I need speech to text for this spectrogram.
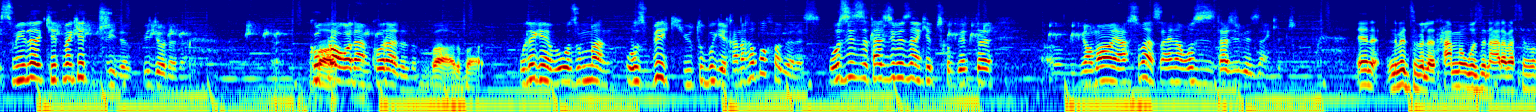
isminglar ketma ket uchraydi videolarda. Ko'proq odam ko'radi deb bor ularga o'zimman o'zbek youtubiga qanaqa baho berasiz o'zingizni tajribangizdan kelib chiqib bu yerda e, yomon yaxshi emas aynan o'zingizni tajribangizdan kelib chiqib. Endi nima desa bo'ladi hamma o'zini aravasini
